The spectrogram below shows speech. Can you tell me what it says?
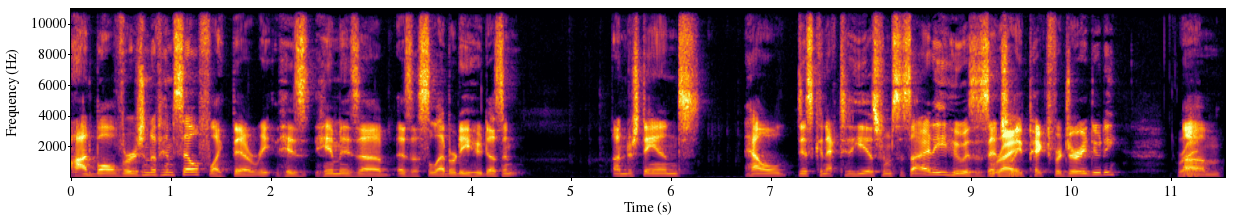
oddball version of himself. Like the his him is a as a celebrity who doesn't understand how disconnected he is from society, who is essentially Right. picked for jury duty. Right. Um,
